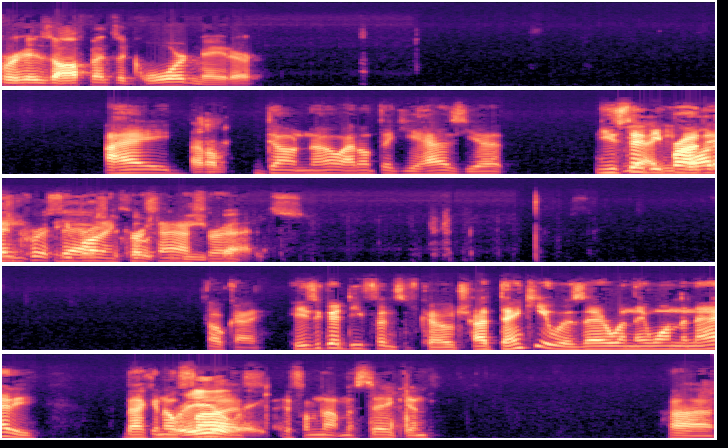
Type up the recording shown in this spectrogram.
for his offensive coordinator? I I don't- don't know. I don't think he has yet. You said Yeah, he, brought, in in Chris he Ash brought in Chris Ash, right? Okay, he's a good defensive coach. I think he was there when they won the Natty back in 05, Really? if I'm not mistaken. Uh,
